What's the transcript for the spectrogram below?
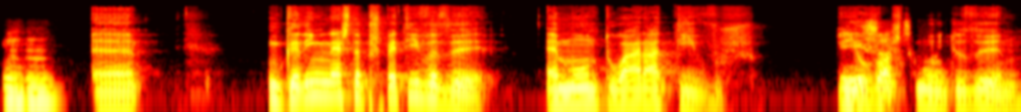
Uhum. Uh, um bocadinho nesta perspectiva de amontoar ativos. E eu gosto muito de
